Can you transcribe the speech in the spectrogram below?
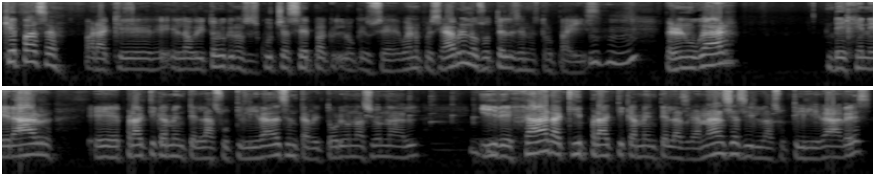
¿Qué pasa para que el auditorio que nos escucha sepa lo que sucede? Bueno, pues se abren los hoteles en nuestro país, pero en lugar de generar eh, prácticamente las utilidades en territorio nacional y dejar aquí prácticamente las ganancias y las utilidades,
